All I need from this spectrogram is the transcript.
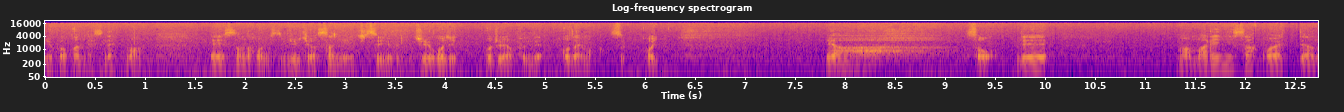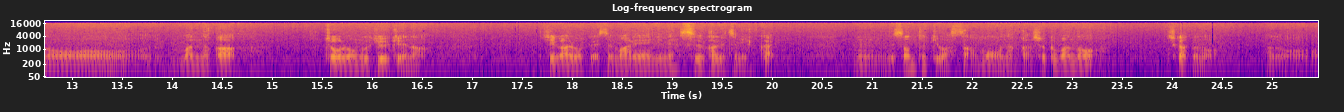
よくわかんないですね。まあ、えーそんな本日11月30日水曜日15時54分でございます。はい。いやー、そう。で、まあ、稀にさ、こうやってあのー真ん中、超ロング休憩な日があるわけですよ。稀にね、数ヶ月に一回。うん。で、その時はさ、もうなんか職場の近くの、あのー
